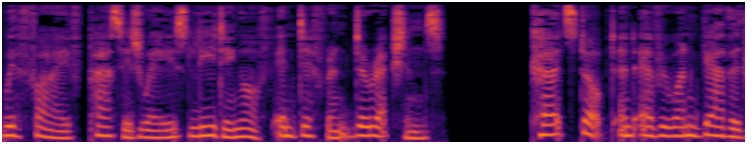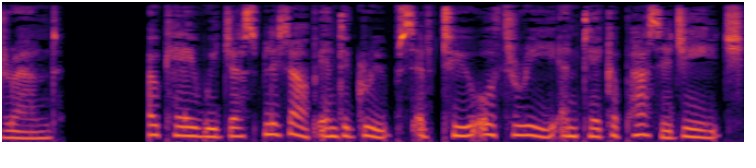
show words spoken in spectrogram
with five passageways leading off in different directions. Kurt stopped and everyone gathered round. Okay we just split up into groups of two or three and take a passage each.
